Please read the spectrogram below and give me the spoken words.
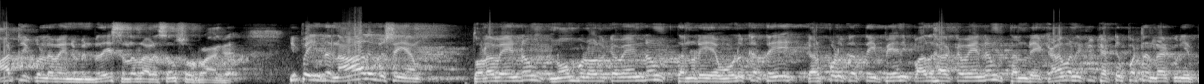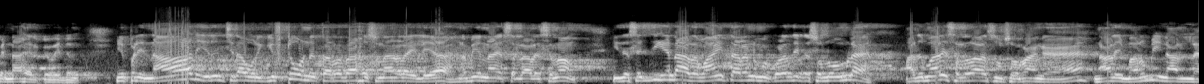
மாற்றிக்கொள்ள வேண்டும் என்பதை சிலதாலசம் சொல்றாங்க. இப்போ இந்த நாலு விஷயம் தொழ வேண்டும் நோன்பு நோக்க வேண்டும் தன்னுடைய ஒழுக்கத்தை கற்பொழுக்கத்தை பேணி பாதுகாக்க வேண்டும் தன்னுடைய கணவனுக்கு கட்டுப்பட்டு நடக்கக்கூடிய பெண்ணாக இருக்க வேண்டும். இப்படி நாலு இருந்துச்சுன்னா ஒரு கிஃப்ட் ஒன்று தர்றதாக சொன்னாங்களா இல்லையா? நபீர் நாயர் சல்லா அலிஸ்லாம் இதை செஞ்சீங்கன்னா அதை வாங்கி தரேன் நம்ம குழந்தைகிட்ட சொல்லுவோம்ல அது மாதிரி சல்லதாசம் சொல்றாங்க நாளை மறுமை நாளில்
